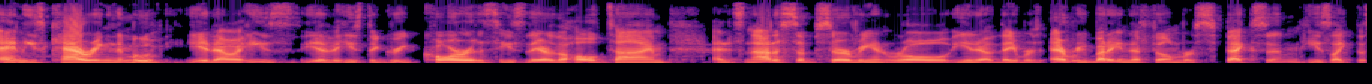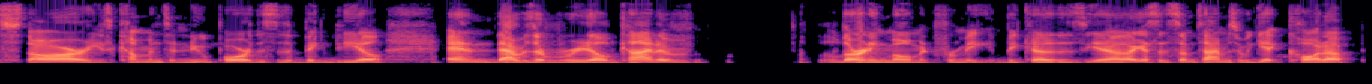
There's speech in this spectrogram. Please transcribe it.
and he's carrying the movie. You know, he's you know, he's the Greek chorus, he's there the whole time and it's not a subservient role. You know, they were everybody in the film respects him. He's like the star. He's coming to Newport. This is a big deal, and that was a real kind of learning moment for me because you know like i said sometimes we get caught up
